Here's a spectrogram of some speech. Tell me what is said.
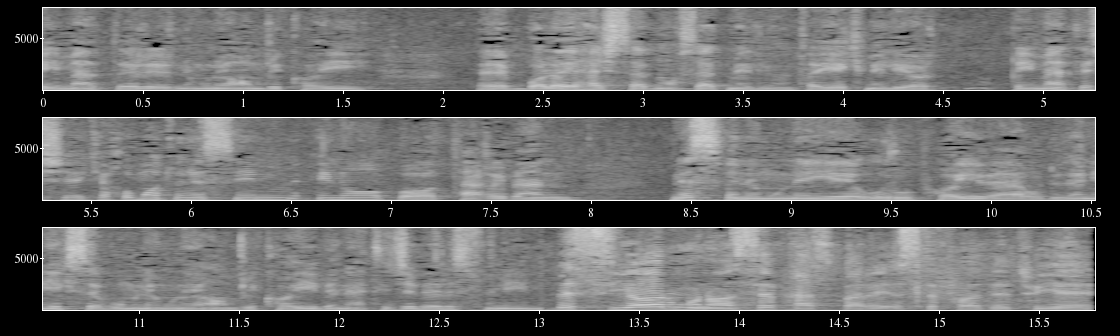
قیمت داره. نمونه آمریکایی بالای 800 900 میلیون تا یک میلیارد قیمتشه که خب ما تونستیم اینو با تقریبا نصف نمونه اروپایی و حدودا یک سوم نمونه آمریکایی به نتیجه برسونیم. بسیار مناسب هست برای استفاده توی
